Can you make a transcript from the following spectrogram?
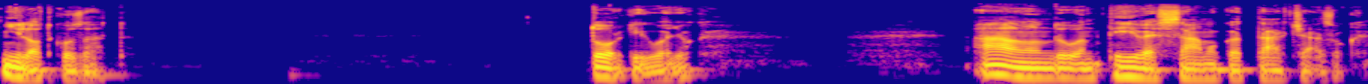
Nyilatkozat. Torkig vagyok. Állandóan téves számokat tárcsázok.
